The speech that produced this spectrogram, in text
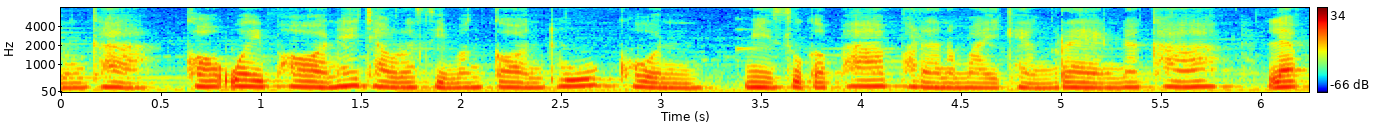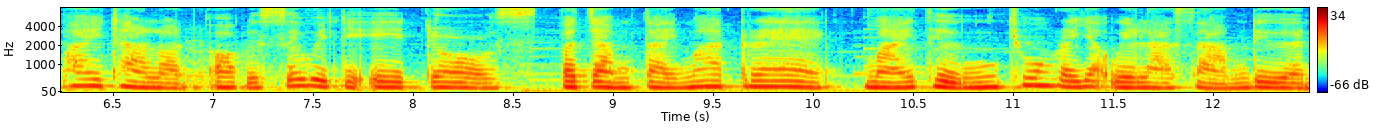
รค่ะ ขออวยพรให้ชาวราศีมังกรทุกคน มีสุขภาพพรรณนามัยแข็งแรงนะคะ และไพ่ Tarot of the 78 Doors ประจำไตรมาสแรก หมายถึงช่วงระยะเวลา 3 เดือน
